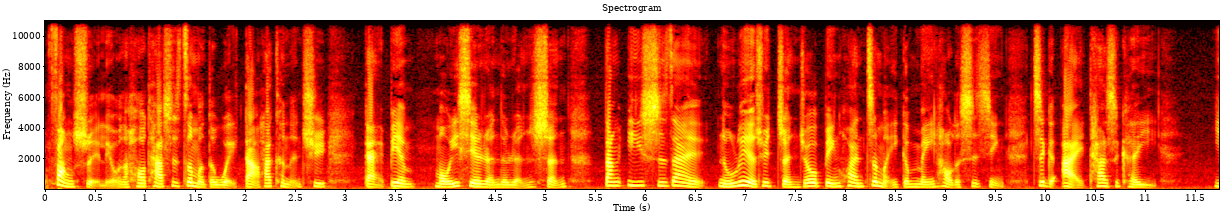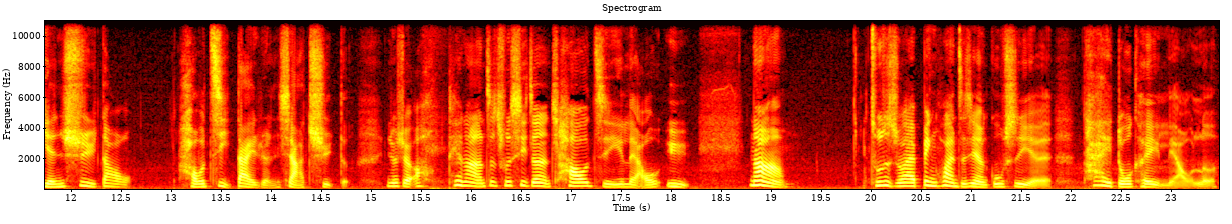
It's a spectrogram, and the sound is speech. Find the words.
放水流，然后他是这么的伟大，他可能去改变某一些人的人生。当医师在努力的去拯救病患这么一个美好的事情，这个爱它是可以延续到好几代人下去的。你就觉得哦，天哪，这出戏真的超级疗愈。那除此之外，病患之间的故事也太多可以聊了。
